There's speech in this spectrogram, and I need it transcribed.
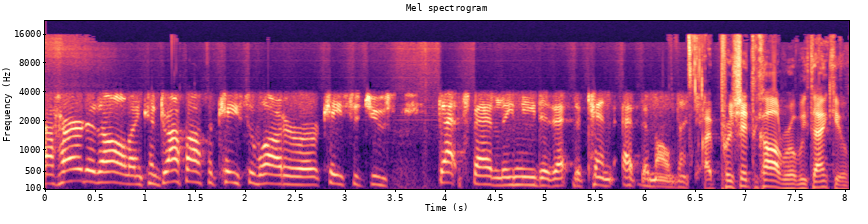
uh, a heart at all and can drop off a case of water or a case of juice, that's badly needed at the pen at the moment. I appreciate the call, Ruby. Thank you.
